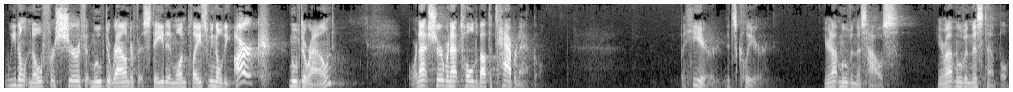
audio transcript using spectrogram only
we don't know for sure if it moved around or if it stayed in one place. We know the ark moved around. We're not sure, we're not told about the tabernacle. But here, it's clear. You're not moving this house, you're not moving this temple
